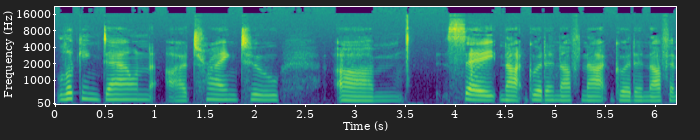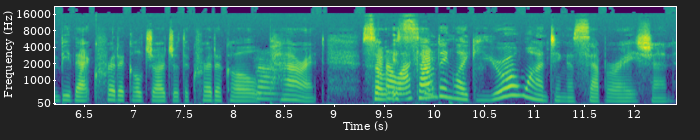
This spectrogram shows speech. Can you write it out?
looking down, uh, trying to um, say not good enough, not good enough, and be that critical judge or the critical right. parent. So oh, it's sounding like you're wanting a separation.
